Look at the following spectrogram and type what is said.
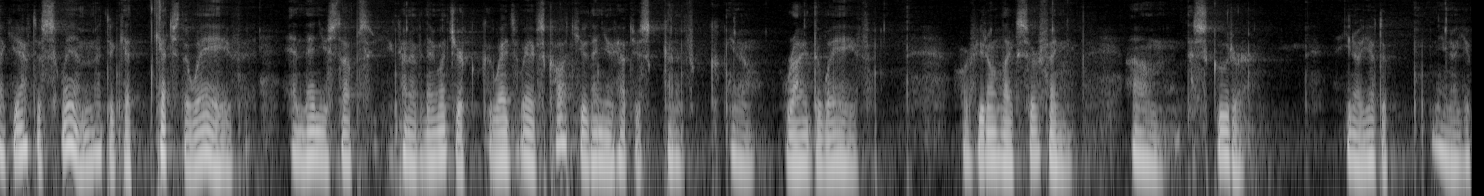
Like you have to swim to get catch the wave, and then you stop. You kind of then once your waves caught you, then you have to just kind of you know ride the wave. Or if you don't like surfing, um, the scooter. You know you have to you know you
